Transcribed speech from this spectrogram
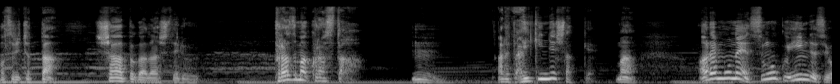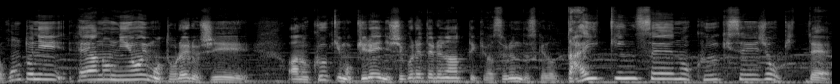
忘れちゃった。シャープが出してるプラズマクラスター。うん。あれ、ダイキンでしたっけまあ、あれもね、すごくいいんですよ。本当に部屋の匂いも取れるし、あの空気もきれいにしてくれてるなって気はするんですけど、ダイキン製の空気清浄機って、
